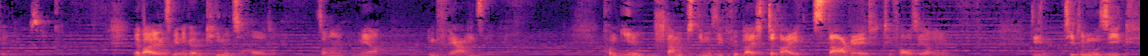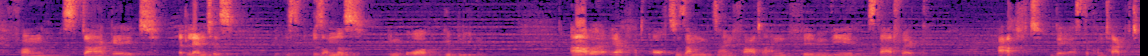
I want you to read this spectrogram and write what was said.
Filmmusik. Er war allerdings weniger im Kino zu Hause, sondern mehr im Fernsehen. Von ihm stammt die Musik für gleich drei Stargate TV-Serien. Die Titelmusik von Stargate Atlantis ist besonders im Ohr geblieben. Aber er hat auch zusammen mit seinem Vater an Filmen wie Star Trek 8, Der erste Kontakt,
